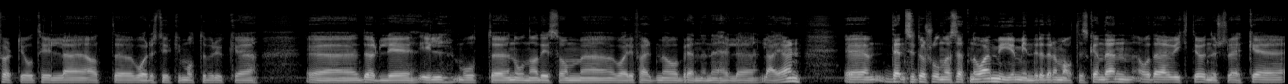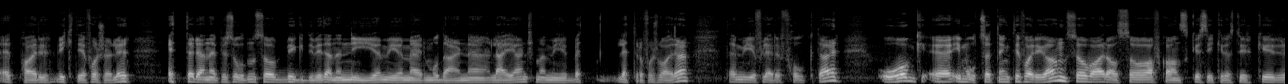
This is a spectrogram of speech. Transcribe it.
førte jo til eh, at eh, våre styrker måtte bruke dødelig ild mot eh, noen av de som eh, var i ferd med å brenne ned hele leiren. Den situasjonen vi har sett nå, er mye mindre dramatisk enn den. og Det er viktig å understreke et par viktige forskjeller. Etter den episoden så bygde vi denne nye, mye mer moderne leiren, som er mye lettere å forsvare. Det er mye flere folk der. Og i motsetning til forrige gang, så var altså afghanske sikkerhetsstyrker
